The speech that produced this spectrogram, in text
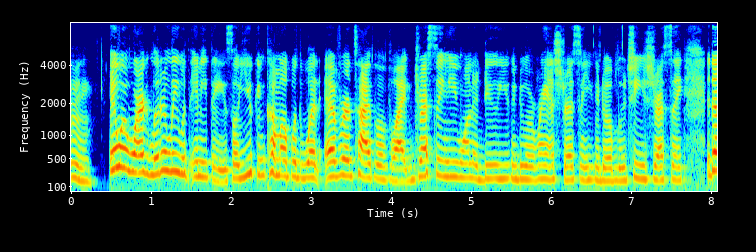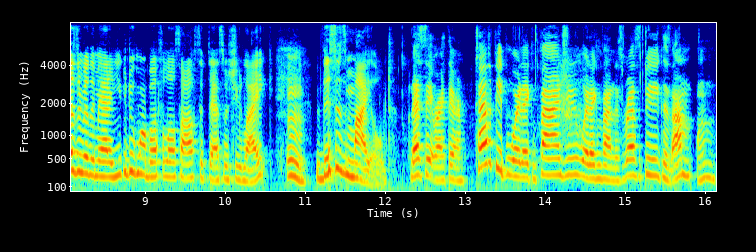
Mm. It would work literally with anything. So you can come up with whatever type of like dressing you want to do. You can do a ranch dressing, you can do a blue cheese dressing. It doesn't really matter. You can do more buffalo sauce if that's what you like. Mm. This is mild. That's it right there. Tell the people where they can find you, where they can find this recipe, because I'm. Mm.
